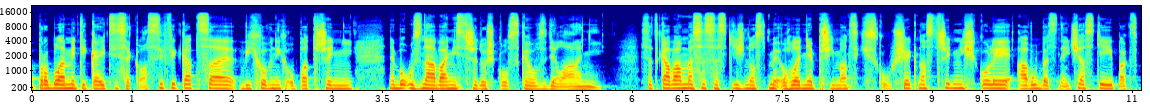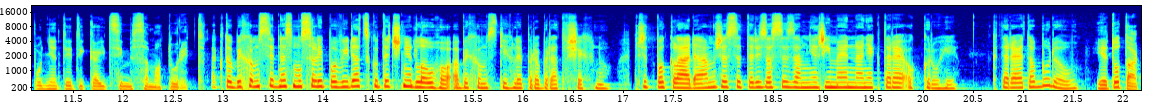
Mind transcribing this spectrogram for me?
problémy týkající se klasifikace, výchovných opatření nebo uznávání středoškolského vzdělání. Setkáváme se se stížnostmi ohledně přijímacích zkoušek na střední školy a vůbec nejčastěji pak s podněty týkajícími se maturit. Tak to bychom si dnes museli povídat skutečně dlouho, abychom stihli probrat všechno. Předpokládám, že se tedy zase zaměříme na některé okruhy. Které to budou? Je to tak.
